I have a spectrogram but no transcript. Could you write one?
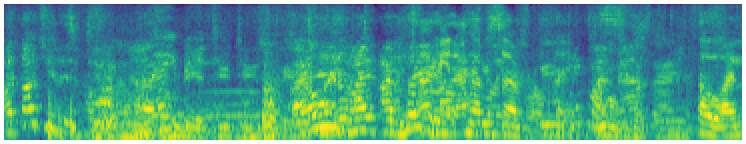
I thought you did. Be a two-two spirit. I only I, I I mean, I have like- several things. Oh, I'm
